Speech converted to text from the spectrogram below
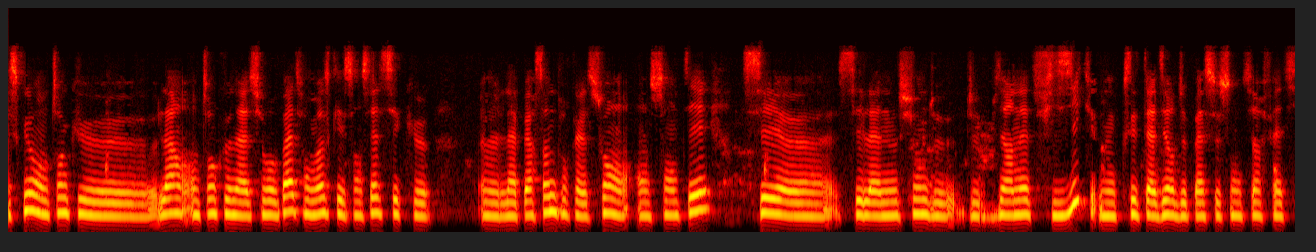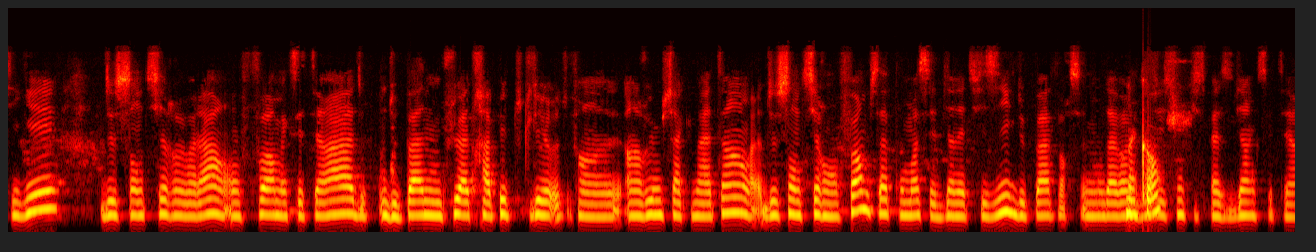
est-ce que en tant que là, en tant que naturopathe, pour moi, ce qui est essentiel, c'est que euh, la personne, pour qu'elle soit en, en santé, c'est euh, c'est la notion de, de bien-être physique. Donc, c'est-à-dire de pas se sentir fatigué, de se sentir euh, voilà en forme, etc. De, de pas non plus attraper toutes les, enfin un rhume chaque matin, voilà, de se sentir en forme. Ça, pour moi, c'est le bien-être physique, de pas forcément d'avoir une digestion qui se passe bien, etc.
